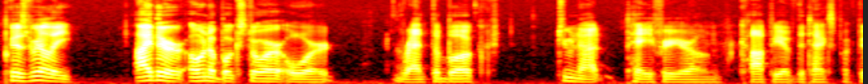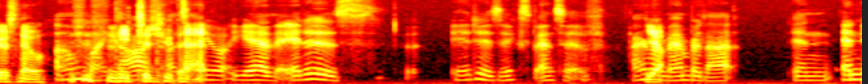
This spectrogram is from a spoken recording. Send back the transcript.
Because really, either own a bookstore or rent the book. Do not pay for your own copy of the textbook. There's no Oh need to do I'll that. what, yeah, it is it is expensive. I Yeah. remember that. And and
